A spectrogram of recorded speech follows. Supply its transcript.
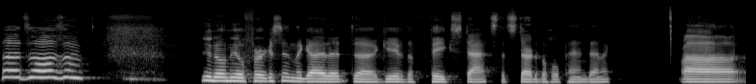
That's awesome. You know Neil Ferguson, the guy that uh, gave the fake stats that started the whole pandemic. Uh,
